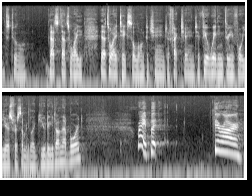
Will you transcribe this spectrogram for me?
It's too long. That's that's why that's why it takes so long to change, affect change. If you're waiting three and four years for somebody like you to get on that board, Right, but there are.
